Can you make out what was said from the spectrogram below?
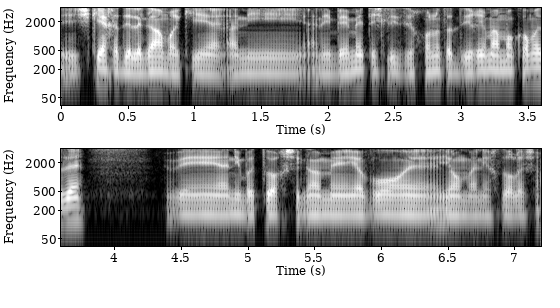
השכיח את זה לגמרי, כי אני, אני באמת, יש לי זיכרונות אדירים מהמקום הזה, ואני בטוח שגם אה, יבוא אה, יום ואני אחזור לשם.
